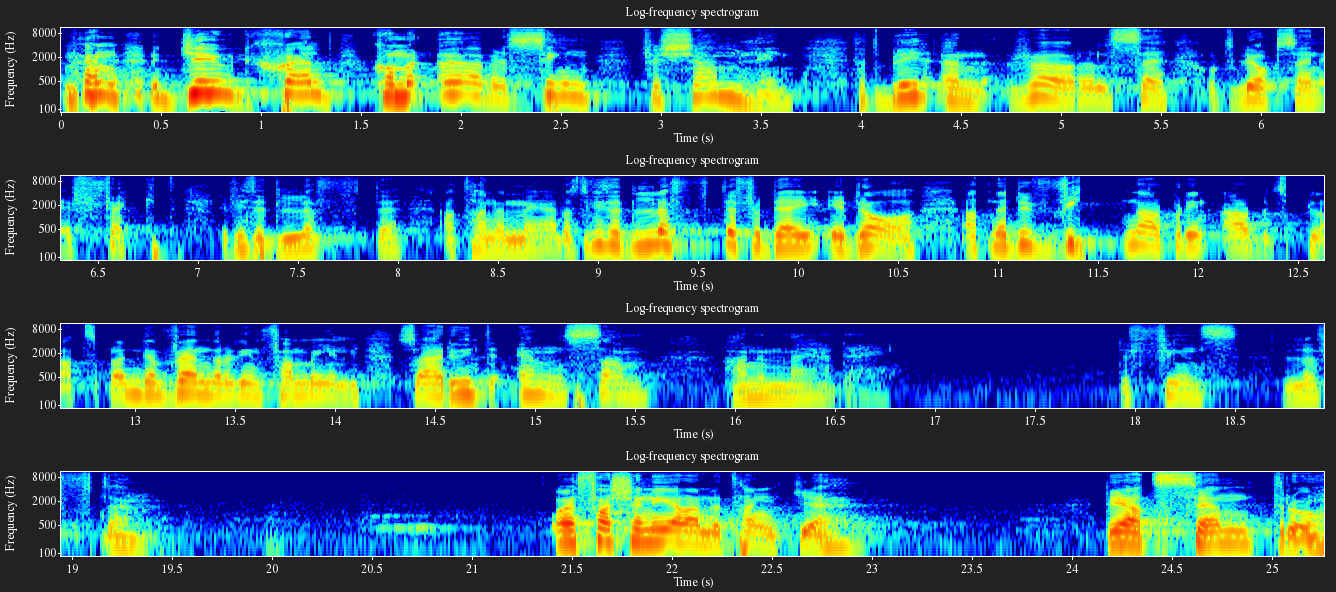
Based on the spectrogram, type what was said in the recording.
Men Gud själv kommer över sin församling. Så det blir en rörelse och det blir också en effekt. Det finns ett löfte att han är med oss. Det finns ett löfte för dig idag att när du vittnar på din arbetsplats, bland dina vänner och din familj, så är du inte ensam. Han är med dig. Det finns löften. Och en fascinerande tanke, det är att Centro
